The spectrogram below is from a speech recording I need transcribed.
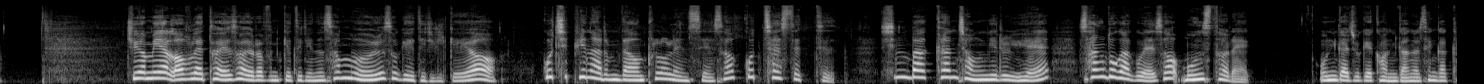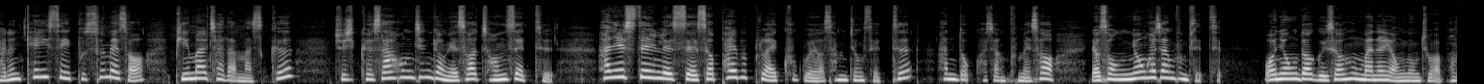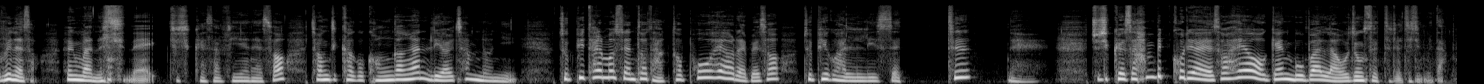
주현미의 러브레터에서 여러분께 드리는 선물 소개해 드릴게요. 꽃이 핀 아름다운 플로렌스에서 꽃차 세트, 신박한 정리를 위해 상도 가구에서 몬스터렉, 온 가족의 건강을 생각하는 K-세이프 숨에서 비말 차단 마스크, 주식회사 홍진경에서 전 세트, 한일 스테인레스에서 five ply cookware 3종 세트, 한독 화장품에서 여성용 화장품 세트, 원용덕 의성 흑마늘 영농조합 법인에서 흑마늘 진액, 주식회사 비엔에서 정직하고 건강한 리얼 참논이, 두피 탈모센터 닥터포 헤어랩에서 두피 관리 세트, 네. 주식회사 한빛코리아에서 헤어어겐 모발라 5종 세트를 드립니다.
